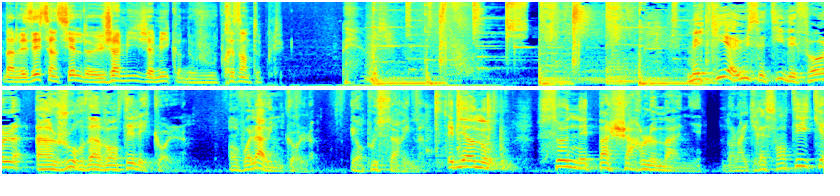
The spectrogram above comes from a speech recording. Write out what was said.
dans les essentiels de Jamy, Jamy qu'on ne vous présente plus. Mais qui a eu cette idée folle un jour d'inventer l'école? En voilà une colle. Et en plus, ça rime. Eh bien non, ce n'est pas Charlemagne. Dans la Grèce antique,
